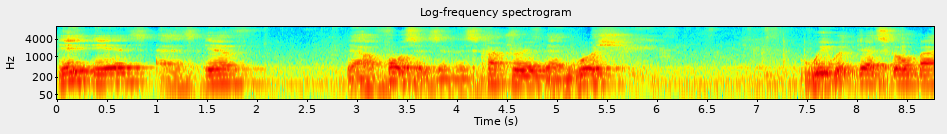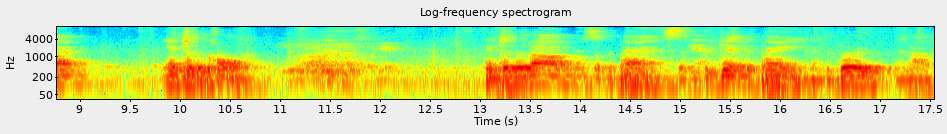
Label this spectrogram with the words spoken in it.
It is as if there are forces in this country that wish we would just go back into the corner, into the darkness of the past and forget the pain and the burden that our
